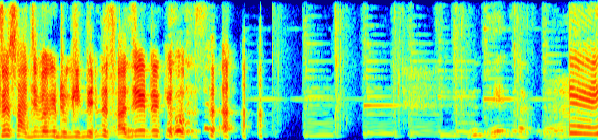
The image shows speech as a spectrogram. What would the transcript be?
তো সাজি ব্যাগে ঢুকিয়ে দিয়ে সাজিয়ে এটা কি অবস্থা হ্যাঁ।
